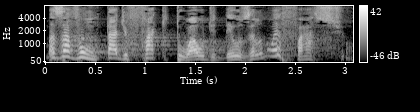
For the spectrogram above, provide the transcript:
Mas a vontade factual de Deus, ela não é fácil.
